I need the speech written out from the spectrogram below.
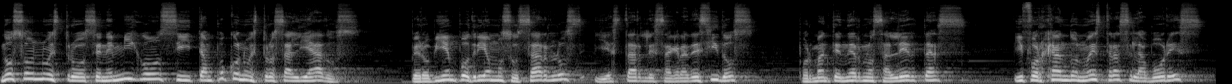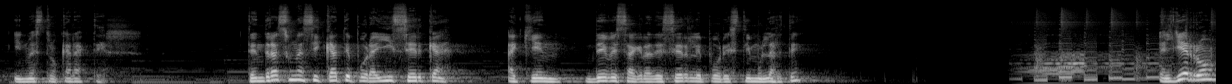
No son nuestros enemigos y tampoco nuestros aliados, pero bien podríamos usarlos y estarles agradecidos por mantenernos alertas y forjando nuestras labores y nuestro carácter. ¿Tendrás un acicate por ahí cerca a quien debes agradecerle por estimularte? El hierro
